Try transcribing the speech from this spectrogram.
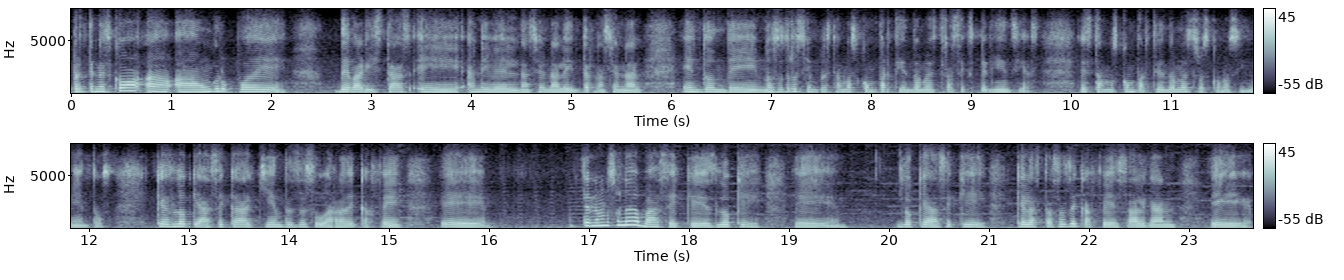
pertenezco a, un grupo de, baristas eh, a nivel nacional e internacional, en donde nosotros siempre estamos compartiendo nuestras experiencias, estamos compartiendo nuestros conocimientos, qué es lo que hace cada quien desde su barra de café. Eh, tenemos una base que es lo que lo que hace que, las tazas de café salgan, eh,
